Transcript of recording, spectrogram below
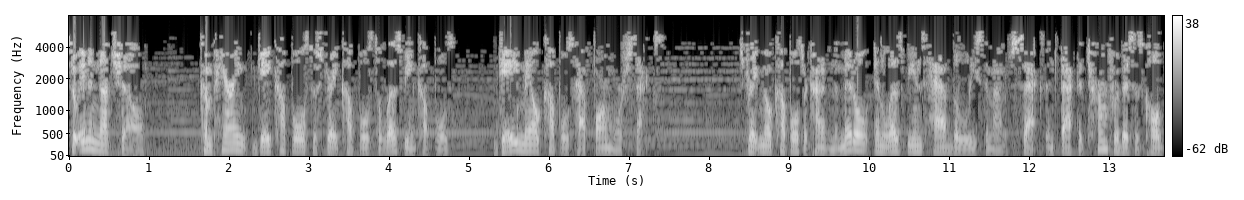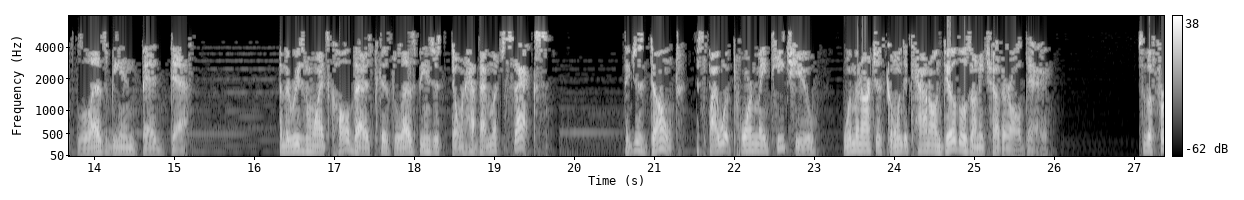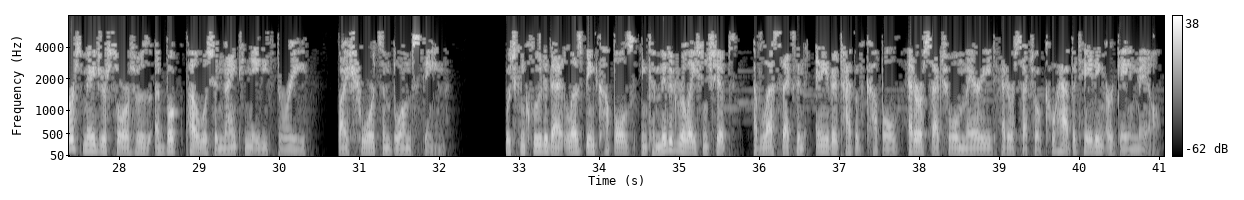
So, in a nutshell, comparing gay couples to straight couples to lesbian couples, gay male couples have far more sex. Straight male couples are kind of in the middle, and lesbians have the least amount of sex. In fact, the term for this is called lesbian bed death. And the reason why it's called that is because lesbians just don't have that much sex. They just don't. Despite what porn may teach you, women aren't just going to town on dildos on each other all day. So the first major source was a book published in 1983 by Schwartz and Blumstein. Which concluded that lesbian couples in committed relationships have less sex than any other type of couple, heterosexual, married, heterosexual, cohabitating, or gay male.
